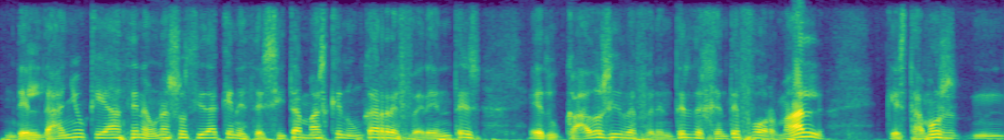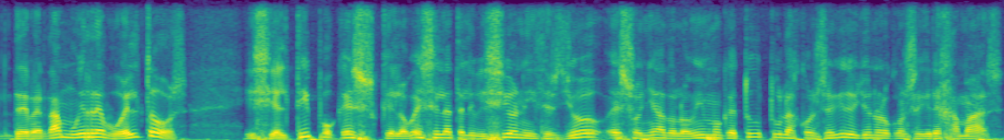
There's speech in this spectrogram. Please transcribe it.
del daño que hacen a una sociedad que necesita más que nunca referentes educados y referentes de gente formal que estamos mm, de verdad muy revueltos. Y si el tipo que es que lo ves en la televisión y dices, "Yo he soñado lo mismo que tú, tú lo has conseguido y yo no lo conseguiré jamás."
